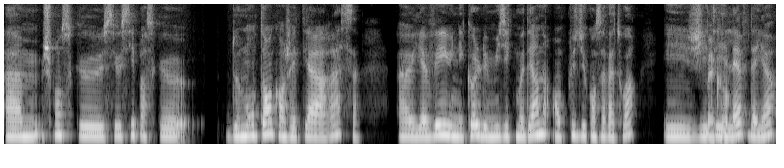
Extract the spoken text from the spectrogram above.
Je pense que c'est aussi parce que de mon temps, quand j'étais à Arras, il y avait une école de musique moderne en plus du conservatoire et j'y étais élève d'ailleurs,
